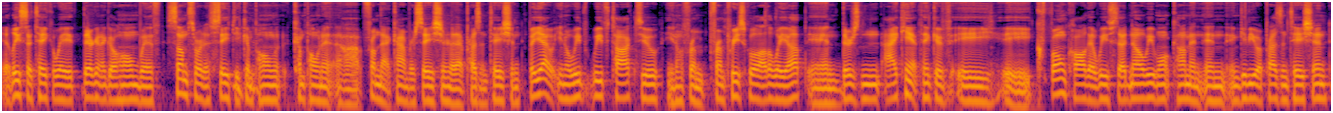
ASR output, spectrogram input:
at least a takeaway, they're going to go home with some sort of safety mm-hmm. component component uh, from that conversation or that presentation. But yeah, you know, we've we've talked to you know from from preschool all the way up, and there's I can't think of a a phone call that we've said no, we won't come and, and, and give you a presentation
